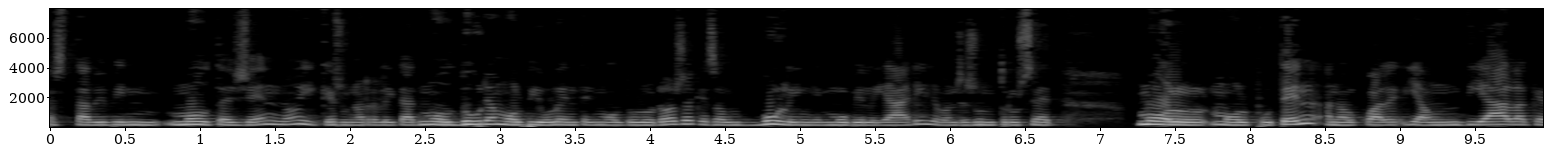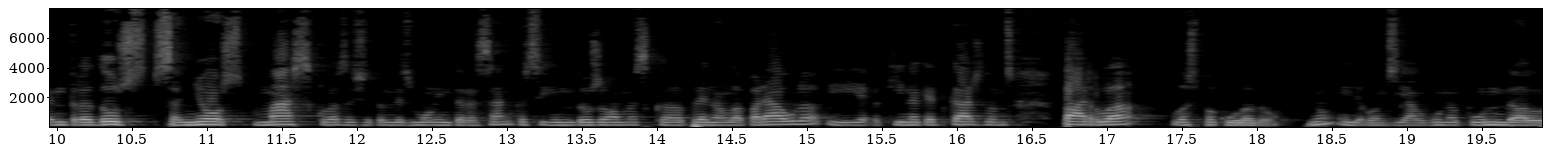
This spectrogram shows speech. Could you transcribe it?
està vivint molta gent no? i que és una realitat molt dura, molt violenta i molt dolorosa, que és el bullying immobiliari, llavors és un trosset molt, molt potent, en el qual hi ha un diàleg entre dos senyors mascles, això també és molt interessant, que siguin dos homes que prenen la paraula, i aquí en aquest cas doncs, parla l'especulador. No? I llavors hi ha algun apunt del,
